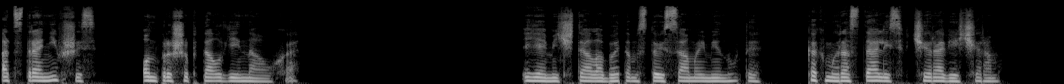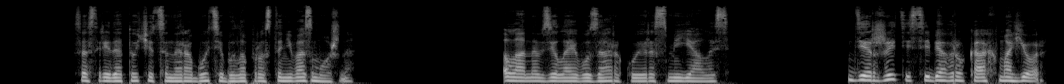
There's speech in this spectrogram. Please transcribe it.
Отстранившись, он прошептал ей на ухо: "Я мечтал об этом с той самой минуты, как мы расстались вчера вечером. Сосредоточиться на работе было просто невозможно". Лана взяла его за руку и рассмеялась. Держите себя в руках, майор.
